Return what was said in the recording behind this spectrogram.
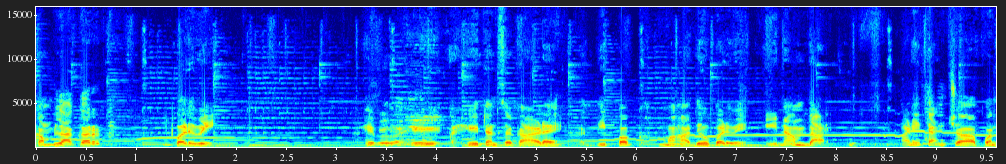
कमलाकर बडवे. हे बघा हे हे त्यांचं कार्ड आहे. दीपक महादेव बडवे इनामदार आणि त्यांच्या आपण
